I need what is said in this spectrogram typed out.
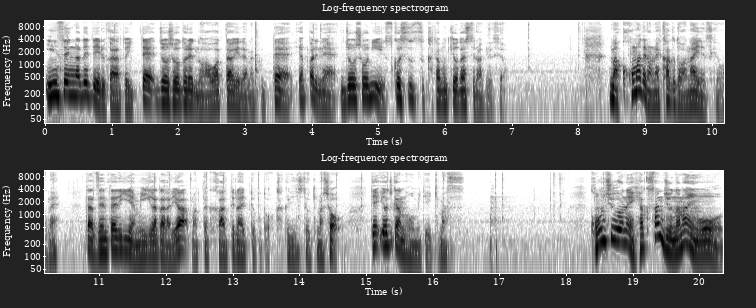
陰線が出ているからといって上昇トレンドが終わったわけではなくて、やっぱりね、上昇に少しずつ傾きを出してるわけですよ。まあ、ここまでのね、角度はないですけどね。ただ全体的には右肩上がりは全く変わってないってことを確認しておきましょう。で、4時間の方を見ていきます。今週はね、137円を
